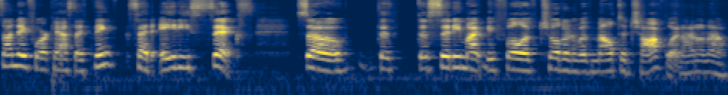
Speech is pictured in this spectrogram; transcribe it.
Sunday forecast, I think, said 86. So the, the city might be full of children with melted chocolate. I don't know.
